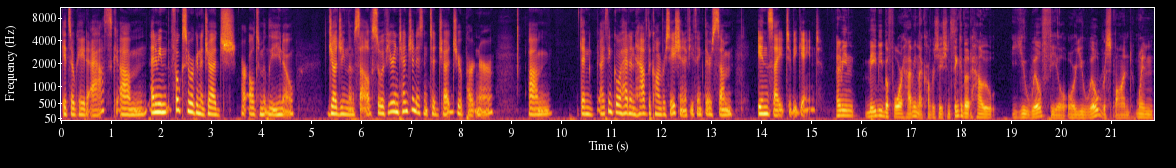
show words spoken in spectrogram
it's okay to ask. Um, and I mean, folks who are going to judge are ultimately, you know, judging themselves. So if your intention isn't to judge your partner, um, then I think go ahead and have the conversation if you think there's some insight to be gained. I mean, maybe before having that conversation, think about how you will feel or you will respond when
